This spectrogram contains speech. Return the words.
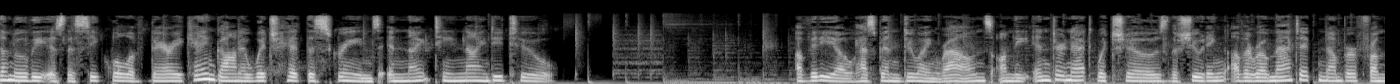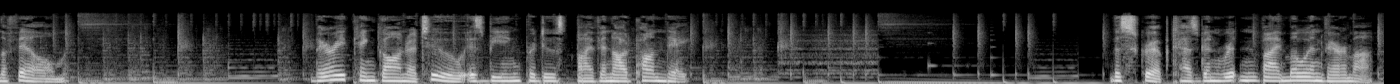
The movie is the sequel of Bairi Kangana which hit the screens in 1992. A video has been doing rounds on the internet which shows the shooting of a romantic number from the film. Bairi Kangana 2 is being produced by Vinod Pandey. The script has been written by Mohan Verma.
